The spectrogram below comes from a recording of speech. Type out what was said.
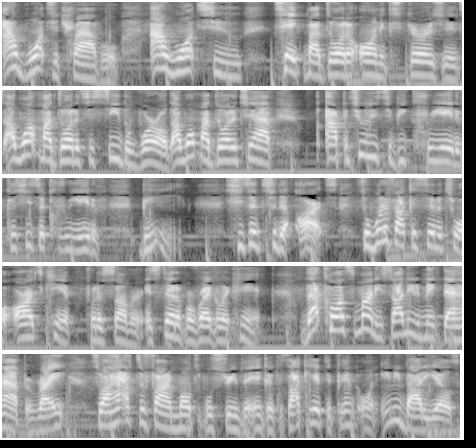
I want to travel. I want to take my daughter on excursions. I want my daughter to see the world. I want my daughter to have opportunities to be creative because she's a creative being. She's into the arts. So what if I could send her to an arts camp for the summer instead of a regular camp? That costs money, so I need to make that happen, right? So I have to find multiple streams of income because I can't depend on anybody else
